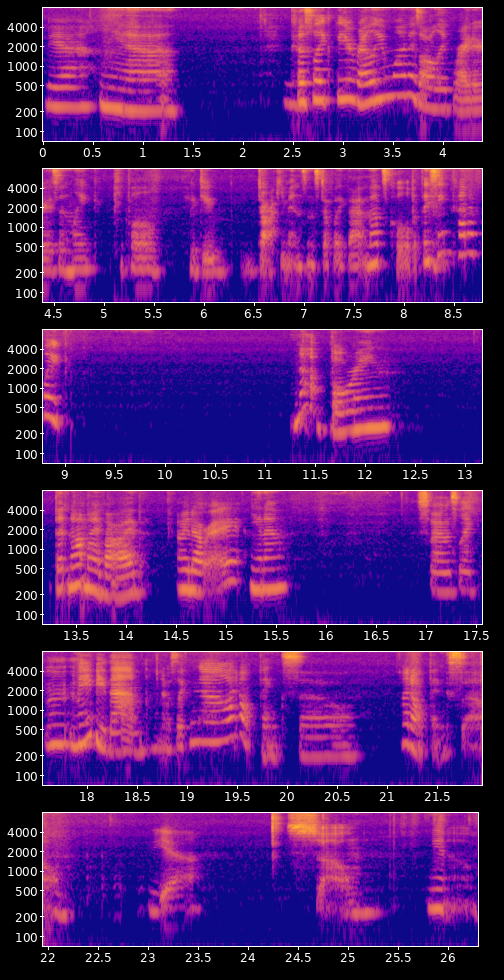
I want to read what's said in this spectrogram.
Yeah. Yeah. Because, like, the Aurelian one is all, like, writers and, like, people who do documents and stuff like that. And that's cool. But they seem kind of, like, not boring, but not my vibe, I know, right? you know? So I was like, mm, maybe them. And I was like, no, I don't think so. I don't think so. Yeah. So, you know.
